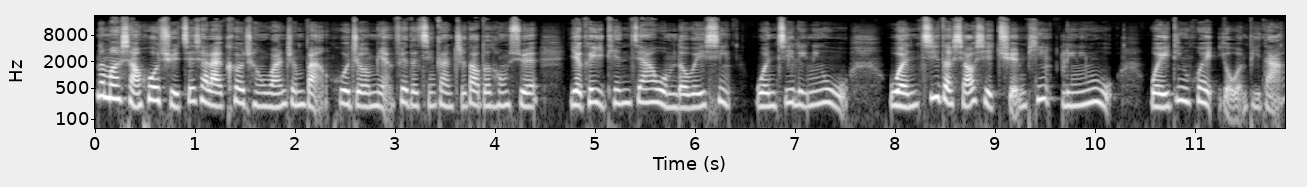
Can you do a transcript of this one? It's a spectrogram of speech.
那么，想获取接下来课程完整版或者免费的情感指导的同学，也可以添加我们的微信文姬零零五，文姬的小写全拼零零五，我一定会有问必答。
